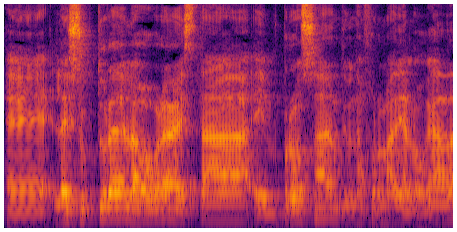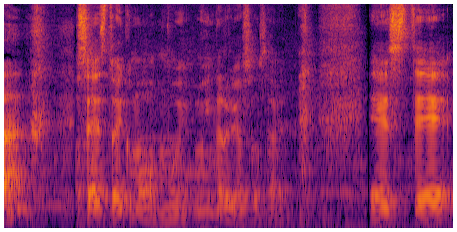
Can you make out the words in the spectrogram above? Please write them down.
Eh, la estructura de la obra está en prosa, de una forma dialogada. O sea, estoy como muy, muy nervioso, ¿saben? Este,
